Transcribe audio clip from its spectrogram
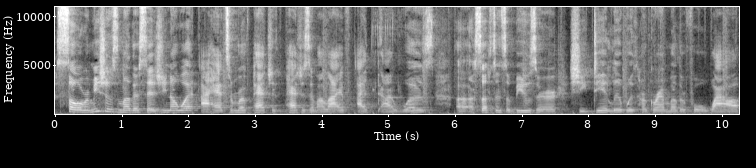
so Ramisha's mother says, you know what? I had some rough patches, patches in my life. I, I was a substance abuser. She did live with her grandmother for a while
